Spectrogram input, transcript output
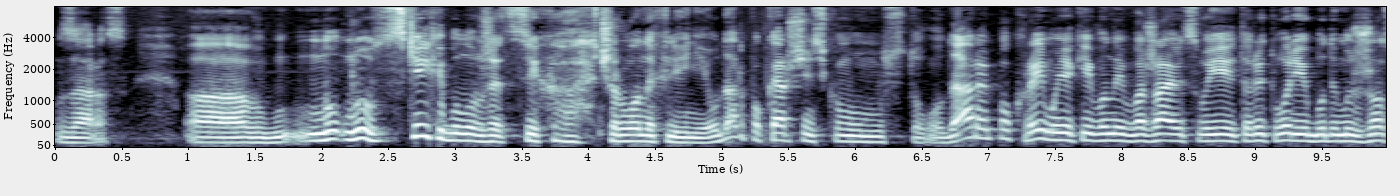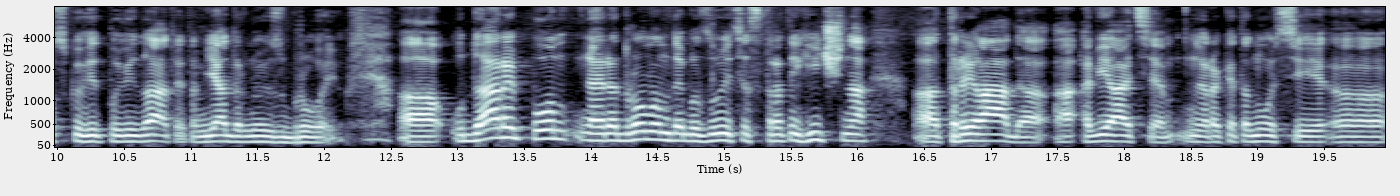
зараз. А, Ну, ну, скільки було вже цих червоних ліній? Удар по Керченському мосту, удари по Криму, які вони вважають своєю територією, будемо жорстко відповідати там ядерною зброєю. А, Удари по аеродромам, де базується стратегічна а, триада а, авіація, ракетоносці. е, е,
